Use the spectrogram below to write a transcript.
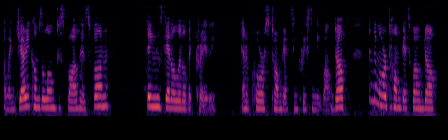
And when Jerry comes along to spoil his fun, things get a little bit crazy. And of course, Tom gets increasingly wound up, and the more Tom gets wound up,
